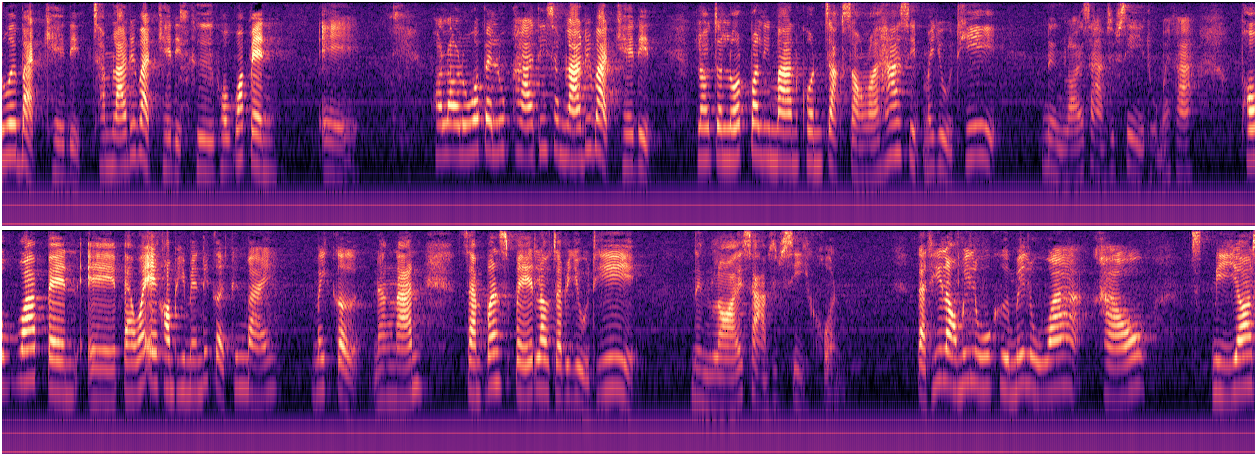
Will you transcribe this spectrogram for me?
ด้วยบัตรเครดิตชำระด้วยบัตรเครดิต คือ พบว่าเป็น A พอเรารู้ว่าเป็นลูกค้าที่ชำระด้วยบัตรเครดิต เราจะลดปริมาณคนจาก 250 มาอยู่ที่ 134 ถูกไหมคะ พบว่าเป็น A แปลว่า A complement ที่เกิดขึ้นไหม ไม่เกิด ดังนั้น sample space เราจะไปอยู่ที่ 134 คน แต่ที่เราไม่รู้คือไม่รู้ว่าเขามียอด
